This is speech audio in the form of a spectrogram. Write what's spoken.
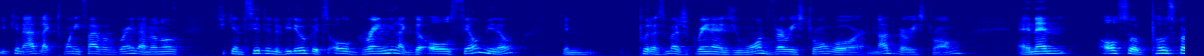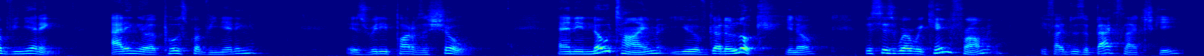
You can add like 25 of grain. I don't know if you can see it in the video, but it's all grainy, like the old film, you know. You can put as much grain as you want, very strong or not very strong. And then also post-crop vignetting. Adding a post-crop vignetting is really part of the show. And in no time, you've got a look, you know. This is where we came from. If I do the backslash key,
